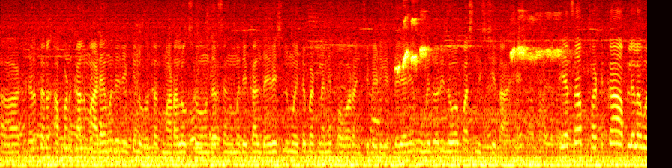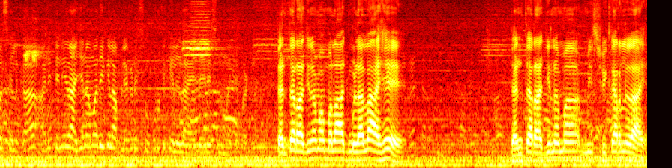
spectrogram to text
अ, खरं तर आपण काल माड्यामध्ये देखील होतात. माडा लोकसभा मतदारसंघामध्ये काल धैर्यशील मोहिते पाटलांनी पवारांची भेट घेतलेली आणि उमेदवारी जवळपास निश्चित आहे. याचा फटका आपल्याला बसेल का? आणि त्यांनी राजीनामा देखील आपल्याकडे सुपूर्द केलेला आहे धैर्यशील मोहिते पाटलांनी. त्यांचा राजीनामा मला आज मिळाला आहे. त्यांचा राजीनामा मी स्वीकारलेला आहे.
